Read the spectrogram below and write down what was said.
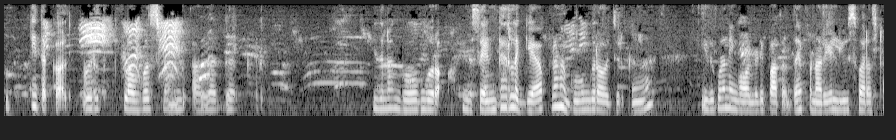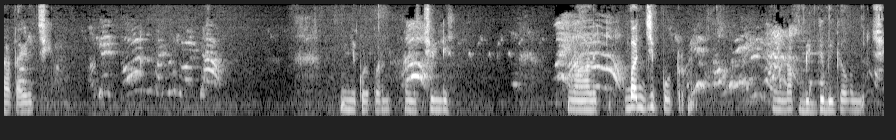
குட்டி தக்காளி. வருது ஃப்ளவர்ஸில் வந்து அழகாக இருக்கு இதெல்லாம் கோங்குரா. இந்த சென்டரில் கேப்பில் நான் கோங்குரா வச்சுருக்கேங்க இது கூட நீங்கள் ஆல்ரெடி பார்த்தது தான். இப்போ நிறைய லீவ்ஸ் வர ஸ்டார்ட் ஆகிடுச்சு இங்கே கூட பாருங்க. அந்த சில்லி நாளைக்கு பஜ்ஜி போட்டிருக்கோம் எல்லாம் பிக்கு பிக்காக வந்துருச்சு.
